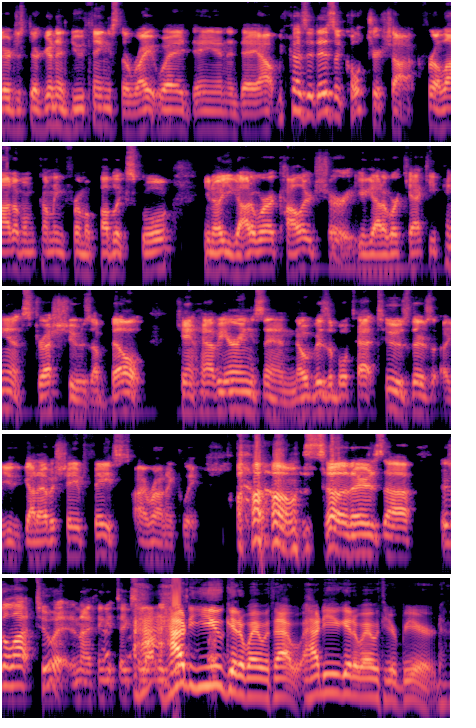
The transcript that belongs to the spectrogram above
they're just they're going to do things the right way day in and day out because it is a culture shock for a lot of them coming from a public school. You know you got to wear a collared shirt you got to wear khaki pants dress shoes a belt can't have earrings in no visible tattoos. There's uh, you got to have a shaved face ironically. Um, so there's uh there's a lot to it and i think it takes a lot how, how do you get away with that? How do you get away with your beard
